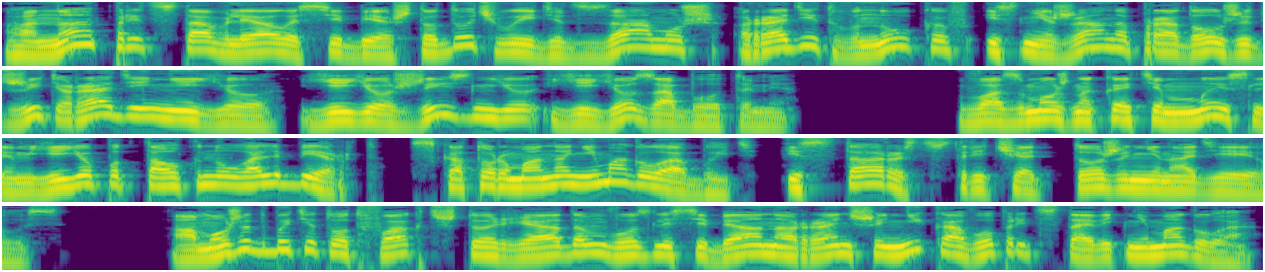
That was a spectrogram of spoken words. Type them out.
Она представляла себе, что дочь выйдет замуж, родит внуков, и Снежана продолжит жить ради нее, ее жизнью, ее заботами. Возможно, к этим мыслям ее подтолкнул Альберт, с которым она не могла быть, и старость встречать тоже не надеялась. А может быть и тот факт, что рядом возле себя она раньше никого представить не могла.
